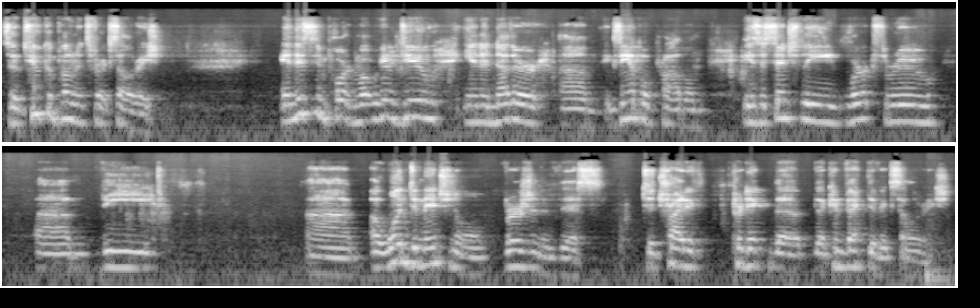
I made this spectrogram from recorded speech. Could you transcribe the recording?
So two components for acceleration. And this is important. What we're going to do in another um, example problem is essentially work through um, the uh, a one-dimensional version of this to try to predict the, the convective acceleration.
